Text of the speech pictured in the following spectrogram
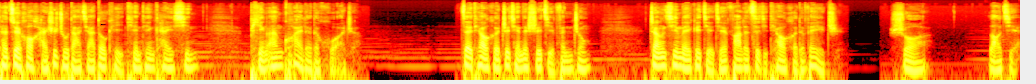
他最后还是祝大家都可以天天开心、平安快乐的活着。在跳河之前的十几分钟。张新伟给姐姐发了自己跳河的位置，说：“老姐，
